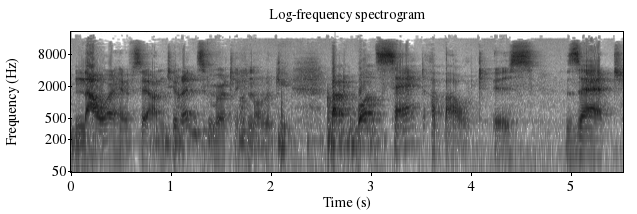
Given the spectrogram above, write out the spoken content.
"Now I have the anti-ransomware technology." But what's sad about is that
